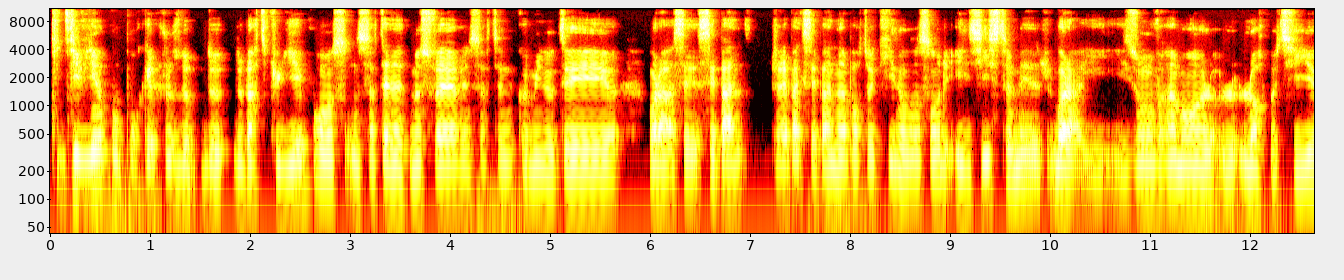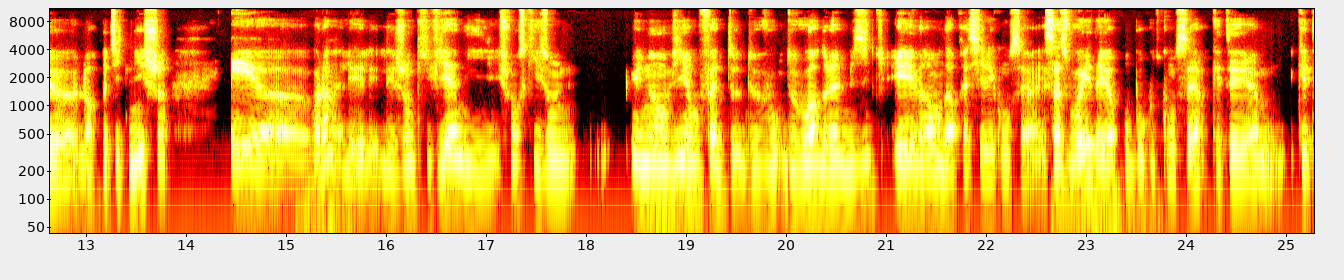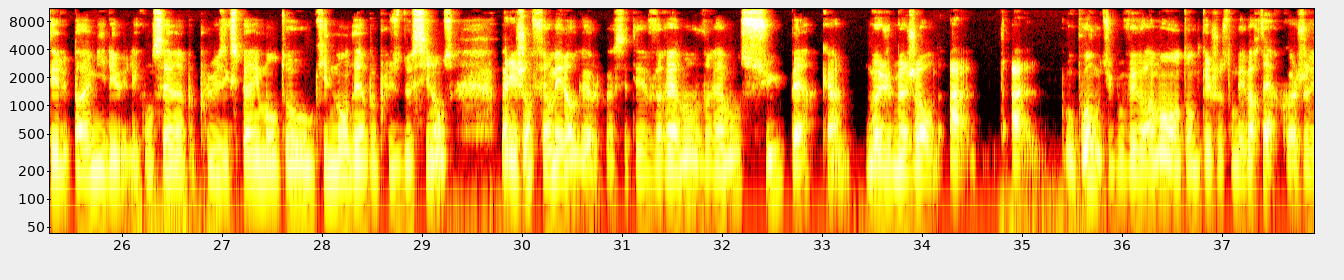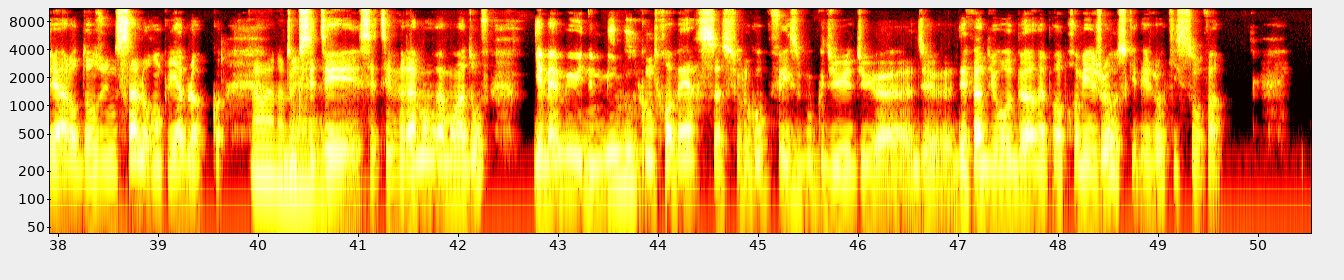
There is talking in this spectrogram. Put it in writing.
qui qui vient pour pour quelque chose de de de particulier, pour un une certaine atmosphère, une certaine communauté, voilà, c'est pas je dirais pas que c'est pas n'importe qui dans un sens élitiste, mais voilà, ils ont vraiment le le leur petit, heu, leur petite niche et heu, voilà, les les gens qui viennent, ils je pense qu'ils ont une envie, en fait, de de de voir de la musique et vraiment d'apprécier les concerts et ça se voyait d'ailleurs pour beaucoup de concerts qui étaient, hem, qui étaient parmi les les concerts un peu plus expérimentaux ou qui demandaient un peu plus de silence, bah, les gens fermaient leur gueule. C'était vraiment, vraiment super calme. Moi, je me genre à à au point où tu pouvais vraiment entendre quelque chose tomber par terre, quoi. Je veux dire, alors dans une salle remplie à bloc, quoi. Ah non, Donc mais heu c'était c'était vraiment, vraiment à donf. Il y a même eu une mini controverse sur le groupe Facebook du du, de des fans du Roadburn après au 1er jour, parce qu'il y a des gens qui se sont enfin,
